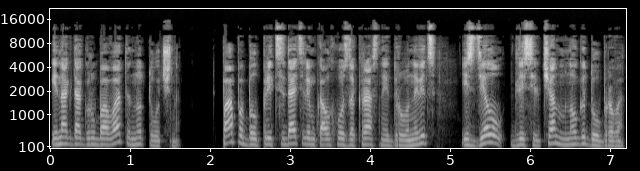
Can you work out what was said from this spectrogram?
иногда грубовато, но точно. Папа был председателем колхоза «Красный Дроновец» и сделал для сельчан много доброго.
